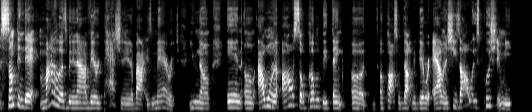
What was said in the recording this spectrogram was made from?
something that my husband and I are very passionate about is marriage, you know. And um, I want to also publicly thank uh, Apostle Dr. Deborah Allen. She's always pushing me,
